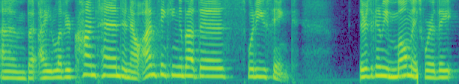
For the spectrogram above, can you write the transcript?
um, but i love your content and now i'm thinking about this what do you think there's going to be moments where they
